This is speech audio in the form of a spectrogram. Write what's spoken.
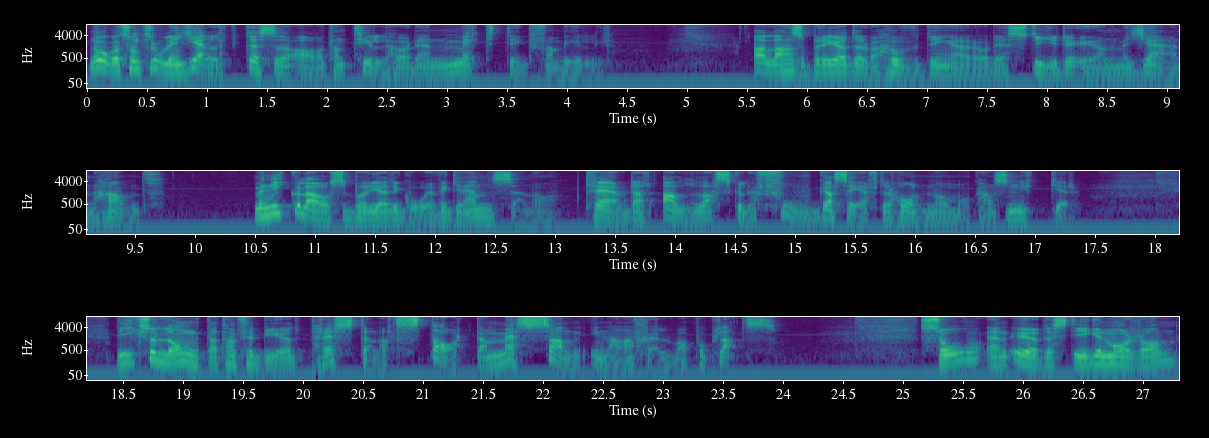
Något som troligen hjälptes av att han tillhörde en mäktig familj. Alla hans bröder var hövdingar och de styrde ön med järnhand. Men Nikolaus började gå över gränsen och krävde att alla skulle foga sig efter honom och hans nycker. Det gick så långt att han förbjöd prästen att starta mässan innan han själv var på plats. Så en ödesdigen morgon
